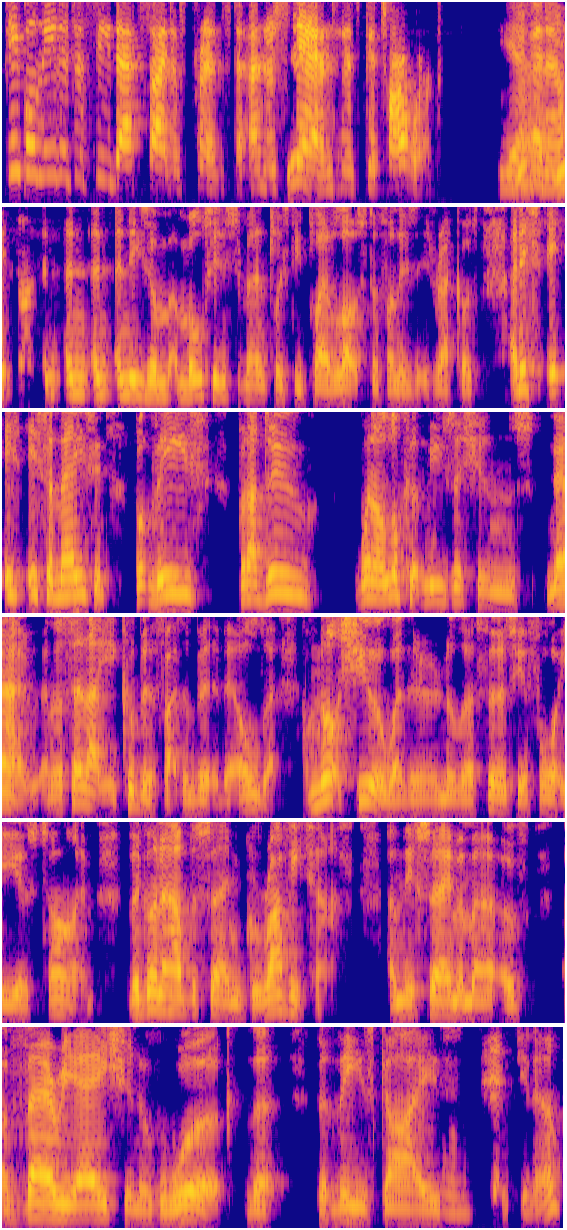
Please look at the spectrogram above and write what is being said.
people needed to see that side of Prince to understand his guitar work. Yeah. You know? and, and, and, and he's a multi instrumentalist. He played a lot of stuff on his, his records, and it's it, it- it's amazing. But these, but I do when I look at musicians now, and I say that it could be the fact I'm a bit a bit older. I'm not sure whether in another thirty or forty years' time they're going to have the same gravitas and the same amount of, of variation of work that that these guys Mm. did. You know,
